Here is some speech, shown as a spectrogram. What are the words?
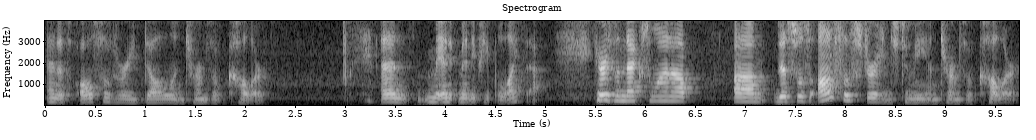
and it's also very dull in terms of color. And many, many people like that. Here's the next one up. Um, this was also strange to me in terms of color.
